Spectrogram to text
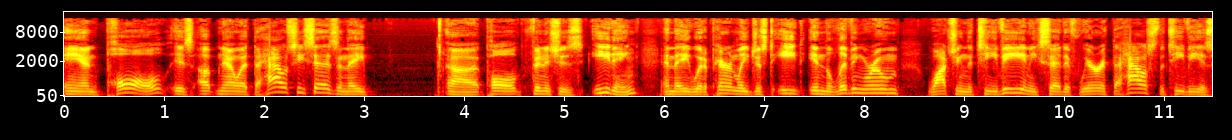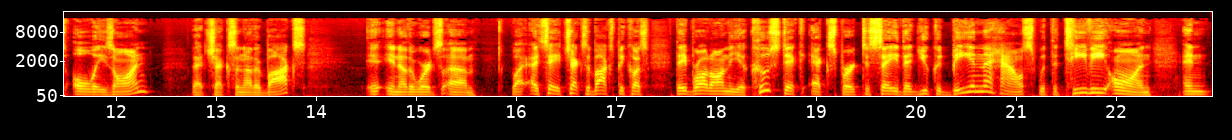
and Paul is up now at the house, he says, and they uh, Paul finishes eating, and they would apparently just eat in the living room watching the TV. And he said, if we're at the house, the TV is always on. That checks another box. I- In other words, um, well, I say it checks a box because they brought on the acoustic expert to say that you could be in the house with the TV on and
